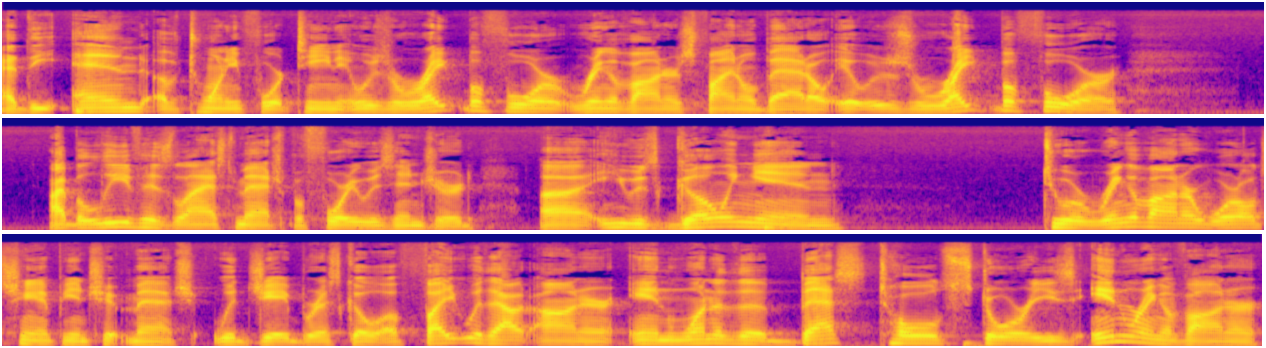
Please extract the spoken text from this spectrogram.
at the end of 2014. It was right before Ring of Honor's final battle. It was right before I believe his last match before he was injured. Uh, he was going in to a Ring of Honor World Championship match with Jay Briscoe, a fight without honor, and one of the best told stories in Ring of Honor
